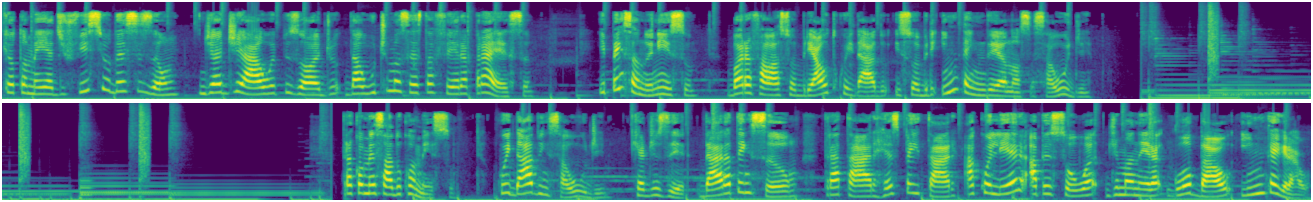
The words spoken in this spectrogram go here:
que eu tomei a difícil decisão de adiar o episódio da última sexta-feira para essa. E pensando nisso, bora falar sobre autocuidado e sobre entender a nossa saúde? Para começar do começo, cuidado em saúde quer dizer dar atenção, tratar, respeitar, acolher a pessoa de maneira global e integral.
